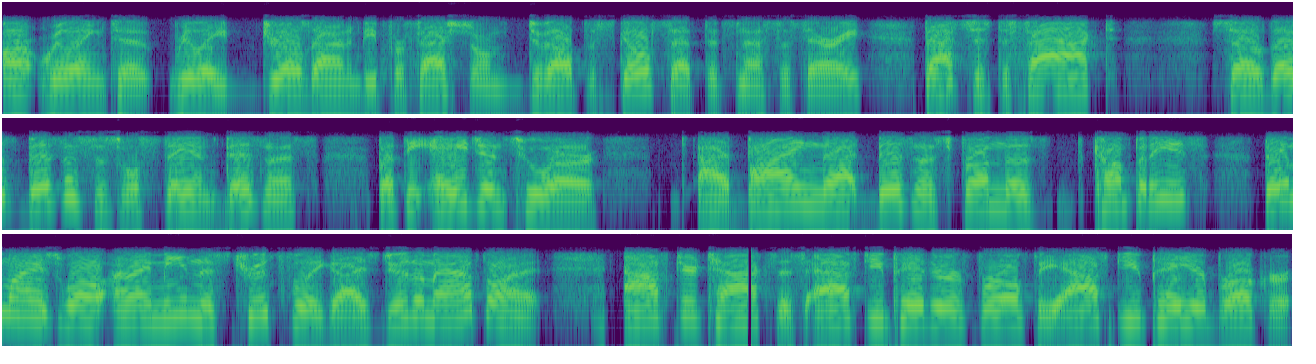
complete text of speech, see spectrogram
aren't willing to really drill down and be professional and develop the skill set that's necessary. That's just a fact. So those businesses will stay in business, but the agents who are uh, buying that business from those companies, they might as well, and I mean this truthfully, guys, do the math on it. After taxes, after you pay the referral fee, after you pay your broker,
